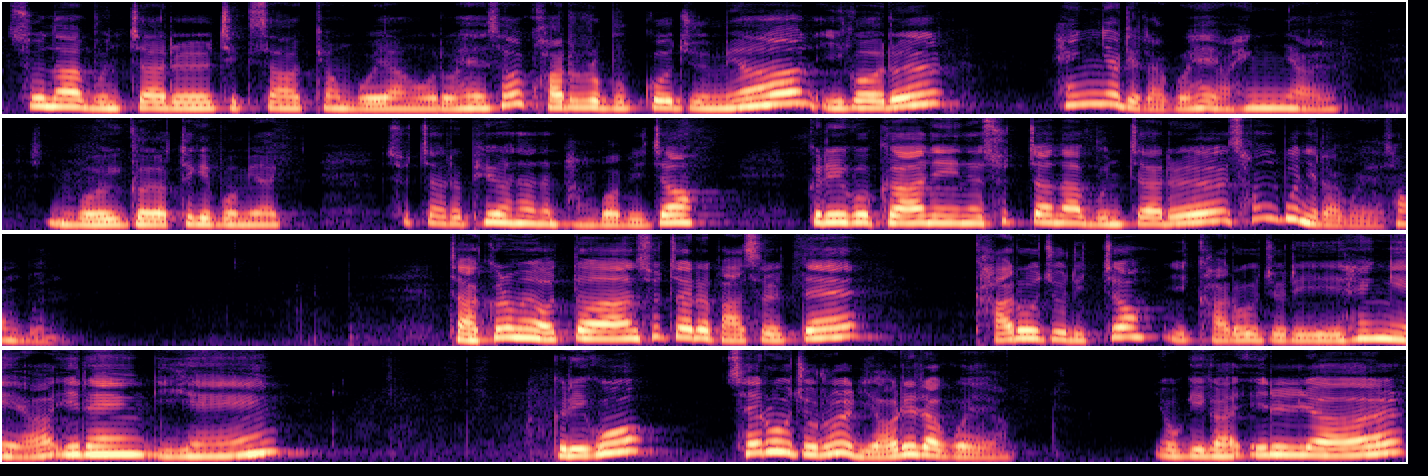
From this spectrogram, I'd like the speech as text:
수나 문자를 직사각형 모양으로 해서 괄호로 묶어주면 이거를 행렬이라고 해요. 행렬. 뭐 이걸 어떻게 보면 숫자로 표현하는 방법이죠. 그리고 그 안에 있는 숫자나 문자를 성분이라고 해요. 성분. 자, 그러면 어떠한 숫자를 봤을 때 가로줄 있죠? 이 가로줄이 행이에요. 1행, 2행. 그리고 세로줄을 열이라고 해요. 여기가 1열,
